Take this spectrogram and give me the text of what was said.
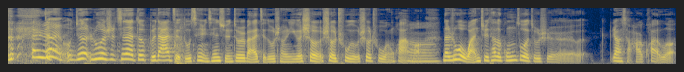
但是我觉得，如果是现在都不是大家解读《千与千寻》，就是把它解读成一个社社畜社畜文化嘛。嗯那如果玩具它的工作就是让小孩快乐，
